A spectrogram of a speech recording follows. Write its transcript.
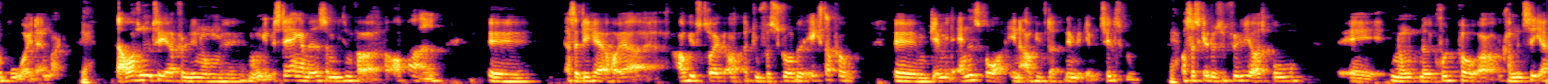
forbruger i Danmark. Ja. Der er også nødt til at følge nogle, øh, nogle investeringer med, som ligesom får, får oprettet øh, altså det her højere afgiftstryk, og at du får skubbet ekstra på øh, gennem et andet spor end afgifter, nemlig gennem tilskud. Ja. Og så skal du selvfølgelig også bruge øh, nogle, noget krudt på at kompensere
